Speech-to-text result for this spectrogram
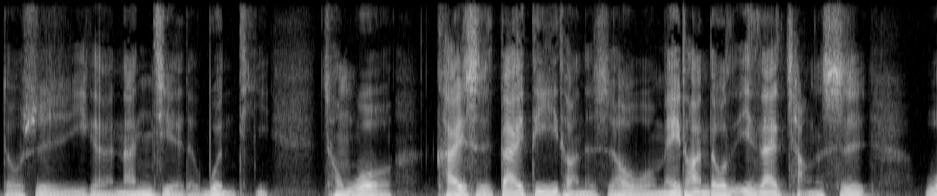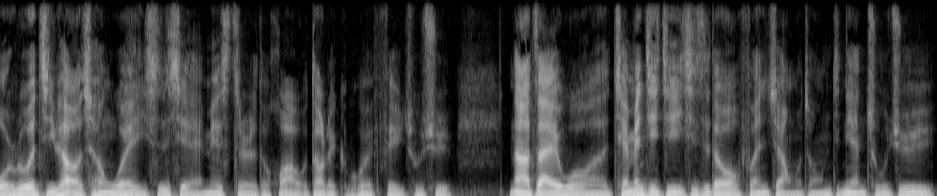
都是一个难解的问题。从我开始带第一团的时候，我每团都是一直在尝试，我如果机票的称谓是写 Mister 的话，我到底可不可以飞出去？那在我前面几集其实都有分享，我从今年出去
